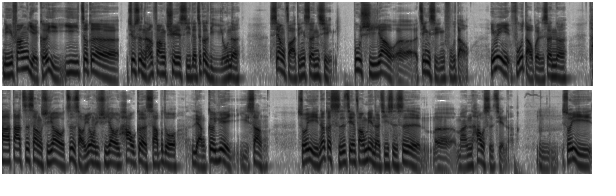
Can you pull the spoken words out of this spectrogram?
女方也可以依这个就是男方缺席的这个理由呢，向法庭申请不需要呃进行辅导，因为辅导本身呢，它大致上需要至少用需要耗个差不多两个月以上，所以那个时间方面呢，其实是呃蛮耗时间的。嗯，所以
